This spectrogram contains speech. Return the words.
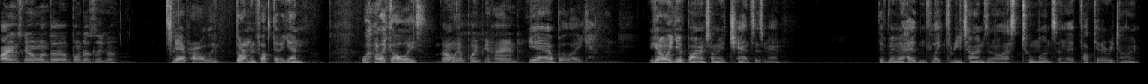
Bayern's gonna win the Bundesliga. Yeah, probably. Dortmund fucked it again. Well, like always. They're only a point behind. Yeah, but like, you can only give Bayern so many chances, man. They've been ahead like three times in the last two months, and they fuck it every time.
